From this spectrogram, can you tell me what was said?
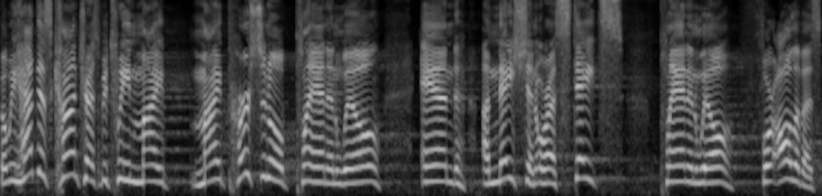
But we had this contrast between my, my personal plan and will and a nation or a state's plan and will for all of us.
